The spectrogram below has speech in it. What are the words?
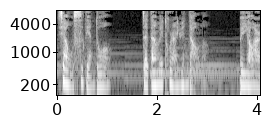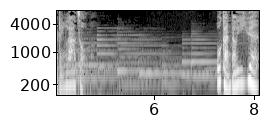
下午四点多，在单位突然晕倒了，被幺二零拉走了。”我赶到医院，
